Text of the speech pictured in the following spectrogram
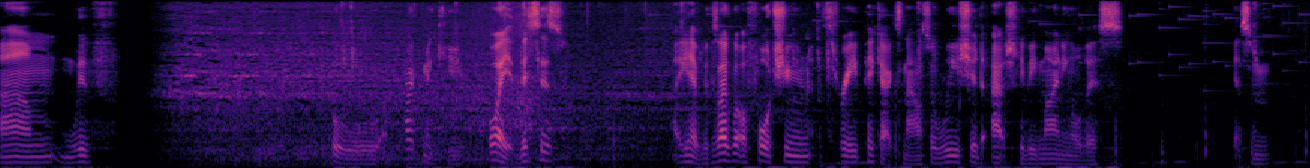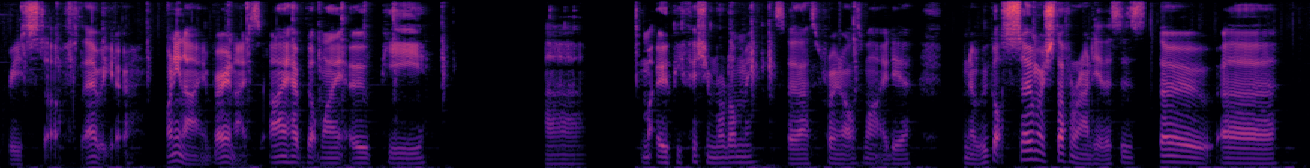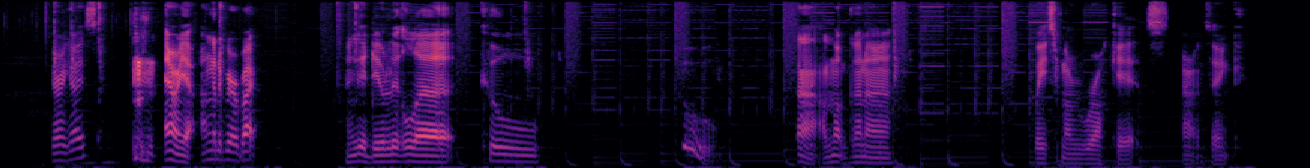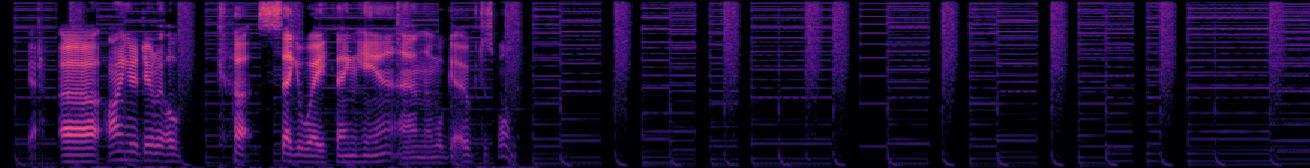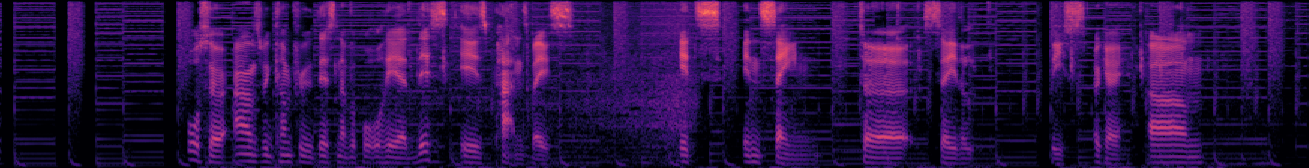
um, with... Ooh, a Pragma Cube. Oh, wait, this is... Uh, yeah, because I've got a Fortune 3 pickaxe now, so we should actually be mining all this. Get some free stuff. There we go. 29, very nice. I have got my OP... Uh, my OP fishing rod on me, so that's probably not a smart idea. No, we've got so much stuff around here. This is so... Uh... Alright, guys? anyway, yeah, I'm gonna be right back. I'm gonna do a little uh cool. Ooh. Ah, I'm not gonna waste my rockets. I don't think. Yeah. Uh, I'm gonna do a little cut segue thing here, and then we'll get over to spawn. Also, as we come through this nether portal here, this is Patton's base. It's insane, to say the least. Okay, um...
